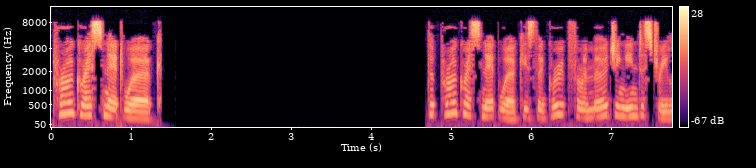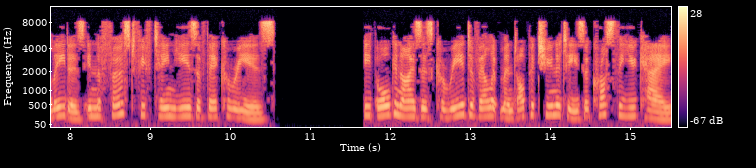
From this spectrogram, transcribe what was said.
Progress Network. The Progress Network is the group for emerging industry leaders in the first 15 years of their careers. It organizes career development opportunities across the UK.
